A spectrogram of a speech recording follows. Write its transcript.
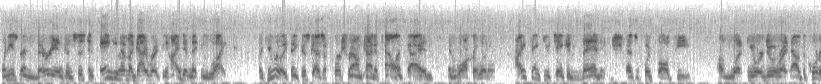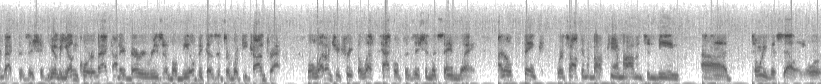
when he's been very inconsistent and you have a guy right behind him that you like. Like you really think this guy's a first round kind of talent guy in Walker Little. I think you take advantage as a football team of what you are doing right now at the quarterback position. You have a young quarterback on a very reasonable deal because it's a rookie contract. Well, why don't you treat the left tackle position the same way? I don't think we're talking about Cam Robinson being uh, Tony Boselli or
